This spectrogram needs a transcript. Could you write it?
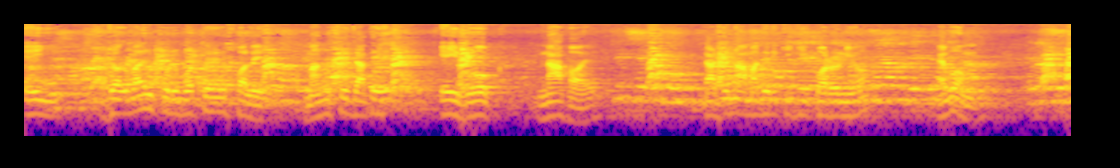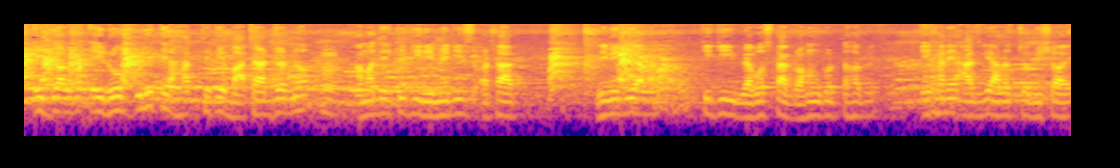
এই জলবায়ুর পরিবর্তনের ফলে মানুষের যাতে এই রোগ না হয়, তার জন্য আমাদের কি কি করণীয় এবং এই জল, এই রোগগুলিতে হাত থেকে বাঁচার জন্য আমাদের কি কি রেমেডিস অর্থাৎ রিমিডিয়াল কি কি ব্যবস্থা গ্রহণ করতে হবে? এখানে আজকে আলোচ্য বিষয়,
